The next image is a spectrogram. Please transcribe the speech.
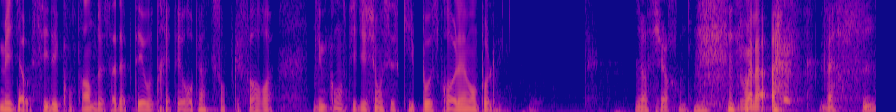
mais il y a aussi des contraintes de s'adapter aux traités européens qui sont plus forts euh, qu'une constitution. C'est ce qui pose problème en Pologne. Bien sûr. voilà. Merci.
